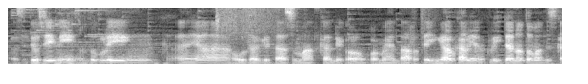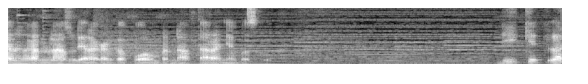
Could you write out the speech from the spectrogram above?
situs ini untuk linknya udah kita sematkan di kolom komentar. Tinggal kalian klik dan otomatis kalian akan langsung diarahkan ke form pendaftarannya bosku. Dikit lah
